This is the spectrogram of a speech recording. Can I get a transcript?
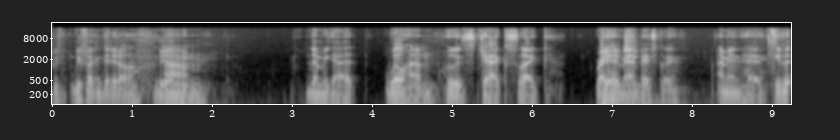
We we fucking did it all. Yeah. Um, then we got Wilhelm, who is Jack's like right hand man, basically. I mean, hey, he's a,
